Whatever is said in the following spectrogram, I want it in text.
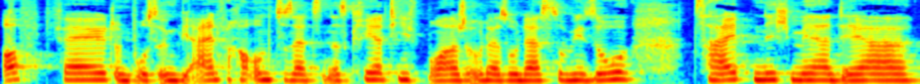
oft fällt und wo es irgendwie einfacher umzusetzen ist, Kreativbranche oder so, da ist sowieso Zeit nicht mehr der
